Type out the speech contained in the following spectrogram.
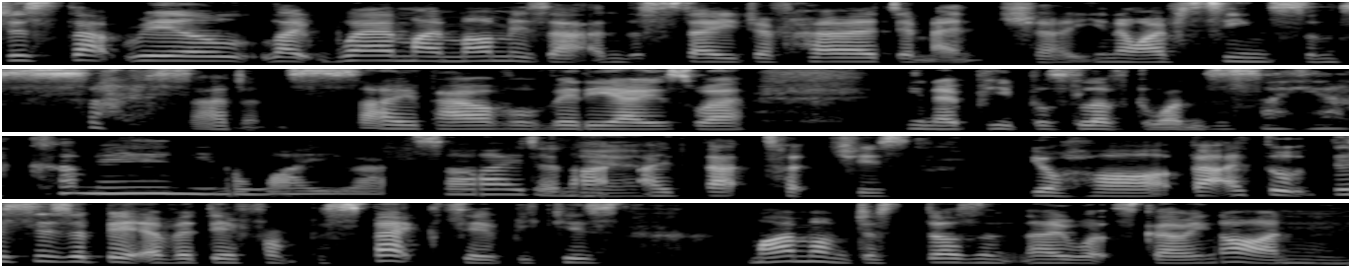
just that real like where my mum is at and the stage of her dementia you know i've seen some so sad and so powerful videos where you know people's loved ones are saying yeah come in you know why are you outside and yeah. I, I that touches your heart but i thought this is a bit of a different perspective because my mum just doesn't know what's going on mm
